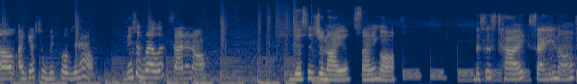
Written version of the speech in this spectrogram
Um, I guess we'll be closing out. This is Bella signing off. This is Janaya signing off. This is Ty signing off.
